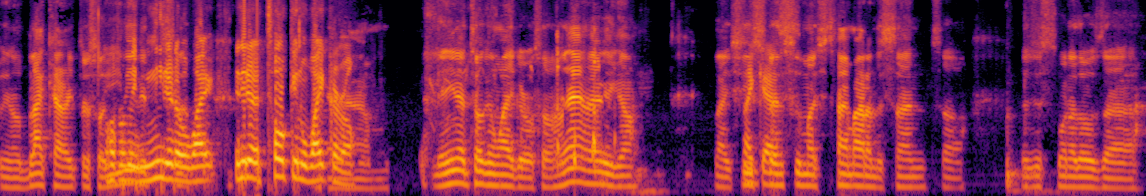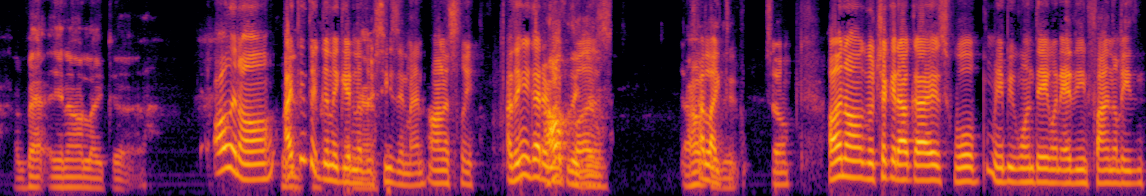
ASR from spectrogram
you know black characters. So you needed, needed a white. They needed a token white girl. Um, they need a token white girl. So yeah, there you go. Like she spends too much time out in the sun, so it's just one of those, uh, you know, like. Uh, all in all, I think they're gonna get another yeah. season, man. Honestly, I think I got enough I buzz. I, I liked it. So, all in all, go check it out, guys. We'll maybe one day when Eddie finally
